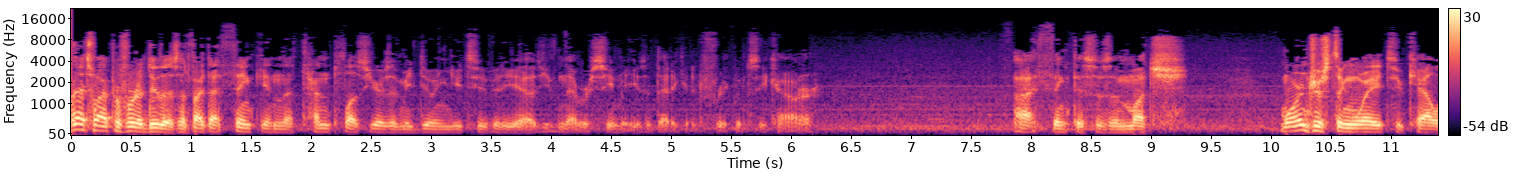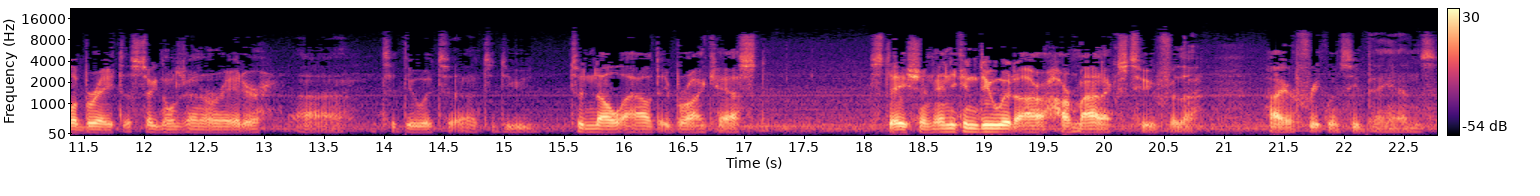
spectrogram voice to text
that's why I prefer to do this. In fact, I think in the 10 plus years of me doing YouTube videos, you've never seen me use a dedicated frequency counter. I think this is a much more interesting way to calibrate a signal generator, uh, to do it, uh, to do, to null out a broadcast station. And you can do it our harmonics too for the higher frequency bands.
